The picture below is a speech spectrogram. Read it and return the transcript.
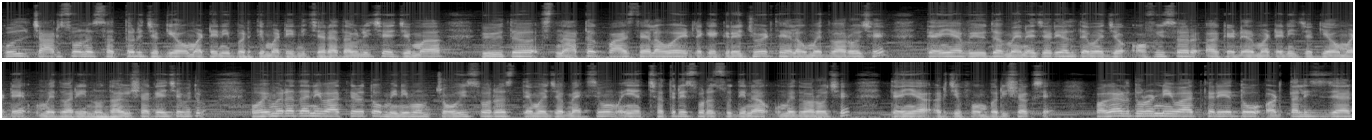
કુલ ચારસો ને સત્તર જગ્યાઓ માટેની ભરતી માટેની જાહેરાત આવેલી છે, જેમાં વિવિધ સ્નાતક પાસ થયેલા હોય એટલે કે ગ્રેજ્યુએટ થયેલા ઉમેદવારો છે, તે અહીંયા વિવિધ મેનેજરિયલ તેમજ ઓફિસર કેડર માટેની જગ્યાઓ માટે ઉમેદવારી નોંધાવી શકે છે મિત્રો. વયમર્યાદાની વાત કરીએ તો મિનિમમ ચોવીસ વર્ષ તેમજ મેક્સિમમ અહીંયા છત્રીસ વર્ષ સુધીના ઉમેદવારો છે, તે અહીંયા અરજી ફોર્મ ભરી શકશે. પગાર ધોરણની વાત કરીએ તો અડતાલીસ હજાર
